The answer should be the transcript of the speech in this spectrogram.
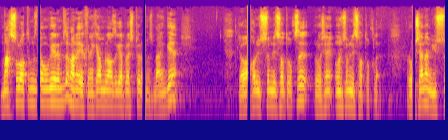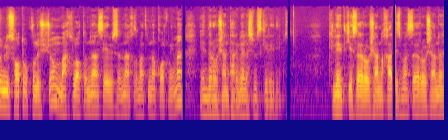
mahsulotimizdan u mana erkin akam bilan hozir gaplashib turibmiz. Manga javohir yuz so'mlik sotuv qilsa ravshan o'n so'mlik sotuv qiladi. Ravshan ham yuz so'mlik sotuv qilish uchun mahsulotimdan servisimdan xizmatimdan qo'rqmayman. Endi ro'shan tarbiyalashimiz kerak deymiz. Klient kelsa ravshanni xarizmasi ravshanni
